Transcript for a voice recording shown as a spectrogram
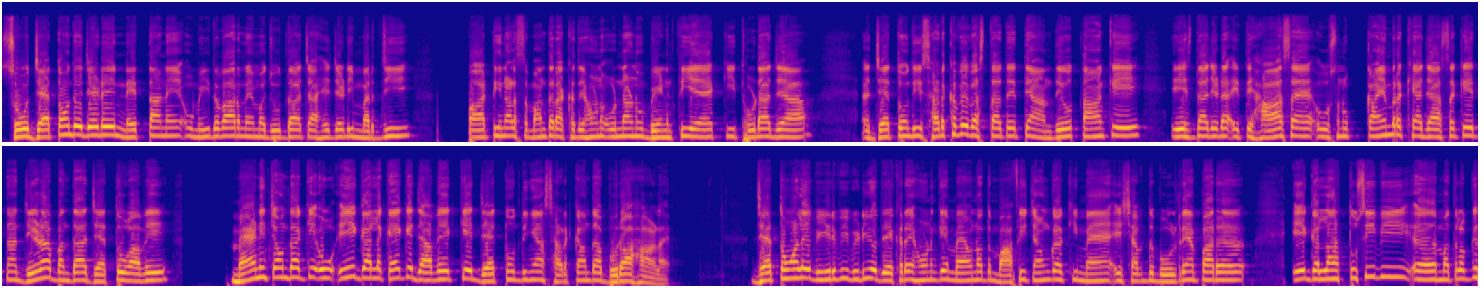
ਸੋ ਜੈਤੋਂ ਦੇ ਜਿਹੜੇ ਨੇਤਾ ਨੇ, ਉਮੀਦਵਾਰ ਨੇ ਮੌਜੂਦਾ, ਚਾਹੇ ਜਿਹੜੀ ਮਰਜ਼ੀ ਪਾਰਟੀ ਨਾਲ ਸੰਬੰਧ ਰੱਖਦੇ ਹੋਣ, ਉਹਨਾਂ ਨੂੰ ਬੇਨਤੀ ਹੈ ਕਿ ਥੋੜਾ ਜਿਹਾ ਜੈਤੋਂ ਦੀ ਸੜਕ ਵਿਵਸਥਾ ਤੇ ਧਿਆਨ ਦਿਓ ਤਾਂ ਕਿ ਇਸ ਦਾ ਜਿਹੜਾ ਇਤਿਹਾਸ ਹੈ, ਉਸ ਨੂੰ ਕਾਇਮ ਰੱਖਿਆ ਜਾ ਸਕੇ। ਤਾਂ ਜਿਹੜਾ ਬੰਦਾ ਜੈਤੋ ਆਵੇ ਮੈਂ ਨਹੀਂ ਚਾਹੁੰਦਾ ਕਿ ਉਹ ਇਹ ਗੱਲ ਕਹਿ ਕੇ ਜਾਵੇ ਕਿ ਜੈਤੋਂ ਦੀਆਂ ਸੜਕਾਂ ਦਾ ਬੁਰਾ ਹਾਲ ਹੈ। ਜੈਤੋਂ ਵਾਲੇ ਵੀਰ ਵੀ ਵੀਡੀਓ ਦੇਖ ਰਹੇ ਹੋਣਗੇ। ਮੈਂ ਉਹਨਾਂ ਤੋਂ ਮਾਫੀ ਚਾਹੂੰਗਾ ਕਿ ਮੈਂ ਇਹ ਸ਼ਬਦ ਬੋਲ ਰਿਹਾ, ਪਰ ਇਹ ਗੱਲਾਂ ਤੁਸੀਂ ਵੀ ਮਤਲਬ ਕਿ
